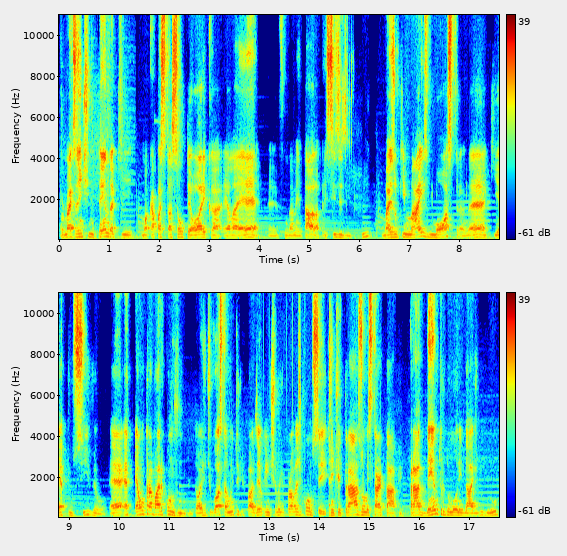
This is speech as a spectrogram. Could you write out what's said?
Por mais que a gente entenda que uma capacitação teórica ela é, é fundamental, ela precisa existir, mas o que mais mostra né, que é possível é, é, é um trabalho conjunto. Então a gente gosta muito de fazer o que a gente chama de provas de conceito. A gente traz uma startup para dentro de uma unidade do grupo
